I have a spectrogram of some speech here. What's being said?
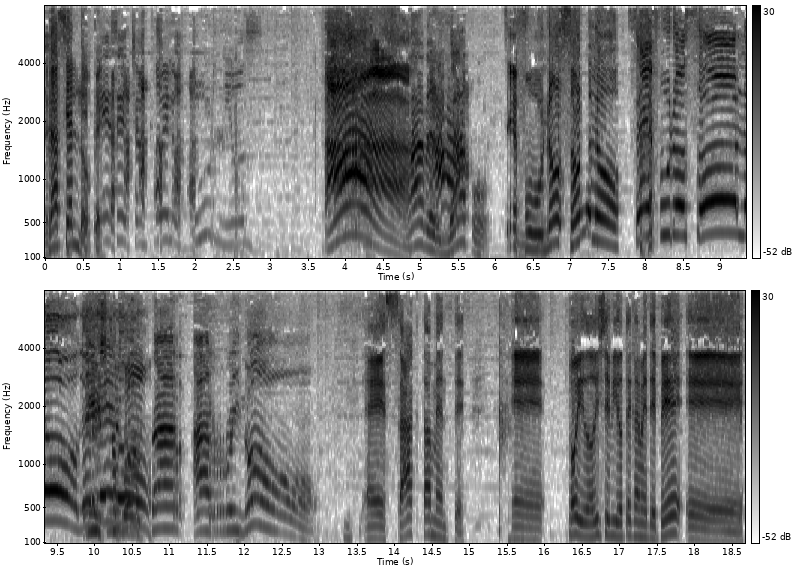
Gracias, López. Es el champú de los turnios. ¡Ah! Ah, verdad, po. ¡Se funó solo! ¡Se funó solo! ¡Guerrero! votar, arruinó. Exactamente. Eh, oye, nos dice Biblioteca MTP, eh,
